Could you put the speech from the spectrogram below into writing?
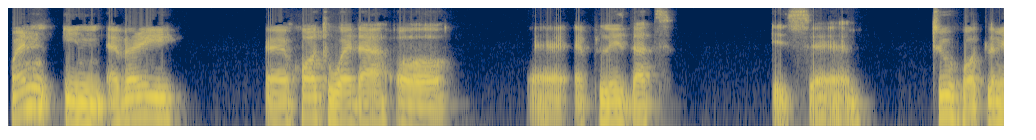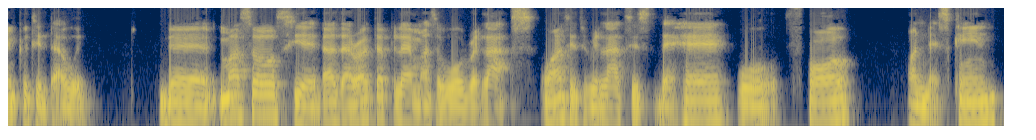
When in a very uh, hot weather or uh, a place that is uh, too hot, let me put it that way, the muscles here, that's the arrector pili muscle, will relax. Once it relaxes, the hair will fall on the skin,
